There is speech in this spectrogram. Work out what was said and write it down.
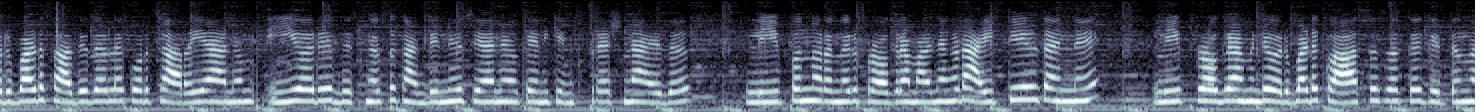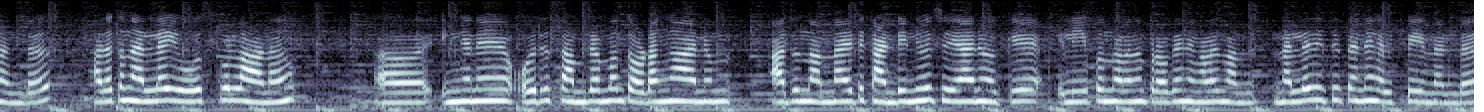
ഒരുപാട് സാധ്യതകളെ കുറിച്ച് അറിയാനും ഈ ഒരു ബിസിനസ് കണ്ടിന്യൂ ചെയ്യാനും ഒക്കെ എനിക്ക് ഇൻസ്പിറേഷൻ ആയത് ലീപ്പ് എന്ന് പറയുന്ന ഒരു പ്രോഗ്രാമാണ് ഞങ്ങളുടെ ഐ ടിയിൽ തന്നെ ലീപ് പ്രോഗ്രാമിന്റെ ഒരുപാട് ക്ലാസ്സസ് ഒക്കെ കിട്ടുന്നുണ്ട്. അതൊക്കെ നല്ല യൂസ്ഫുൾ ആണ്. ഇങ്ങനെ ഒരു സംരംഭം തുടങ്ങാനും അത് നന്നായിട്ട് കണ്ടിന്യൂ ചെയ്യാനും ഒക്കെ ലീപ്പ് എന്ന് പറയുന്ന പ്രോഗ്രാം ഞങ്ങളെ നല്ല രീതിയിൽ തന്നെ ഹെൽപ്പ് ചെയ്യുന്നുണ്ട്.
